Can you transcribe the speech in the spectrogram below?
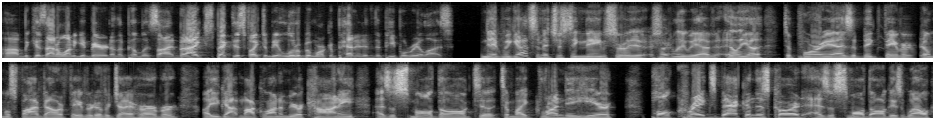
um, because I don't want to get buried on the Pimblett side. But I expect this fight to be a little bit more competitive than people realize. Nick, we got some interesting names. Certainly, we have Ilya Topuria as a big favorite, almost five dollar favorite over Jai Herbert. Uh, you got Makwan Amirkhani as a small dog to to Mike Grundy here. Paul Craig's back on this card as a small dog as well.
